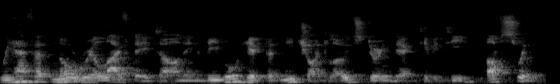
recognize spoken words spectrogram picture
we have had no real life data on in vivo hip and knee joint loads during the activity of swimming.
